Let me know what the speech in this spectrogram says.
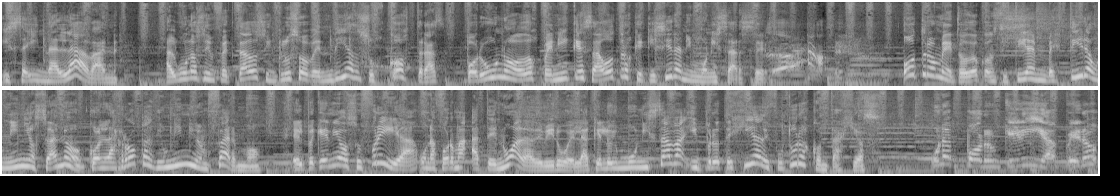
y se inhalaban. Algunos infectados incluso vendían sus costras por uno o dos peniques a otros que quisieran inmunizarse. Otro método consistía en vestir a un niño sano con las ropas de un niño enfermo. El pequeño sufría una forma atenuada de viruela que lo inmunizaba y protegía de futuros contagios. Una porquería, pero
